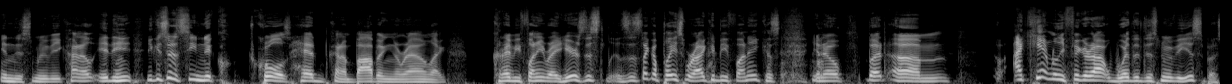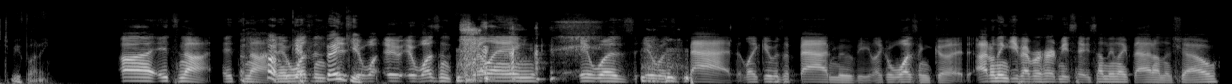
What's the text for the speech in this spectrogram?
in this movie kind of it, you can sort of see nick kroll's head kind of bobbing around like could i be funny right here? Is this is this like a place where i could be funny? Because you know but um i can't really figure out whether this movie is supposed to be funny Uh, it's not. It's not, and it Okay, wasn't. thank it, you. It, it, it wasn't thrilling. it was. It was bad. Like it was a bad movie. Like it wasn't good. I don't think you've ever heard me say something like that on the show.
